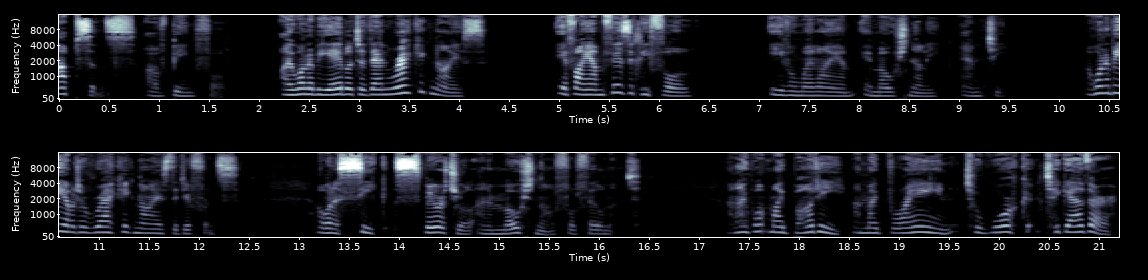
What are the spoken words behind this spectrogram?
absence of being full. I want to be able to then recognize if I am physically full, even when I am emotionally empty. I want to be able to recognize the difference. I want to seek spiritual and emotional fulfillment. And I want my body and my brain to work together.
